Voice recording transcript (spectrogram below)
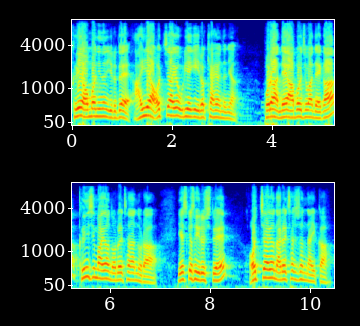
그의 어머니는 이르되 아이야 어찌하여 우리에게 이렇게 하였느냐? 보라 내 아버지와 내가 근심하여 너를 찾아노라. 예수께서 이르시되 어찌하여 나를 찾으셨나이까?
